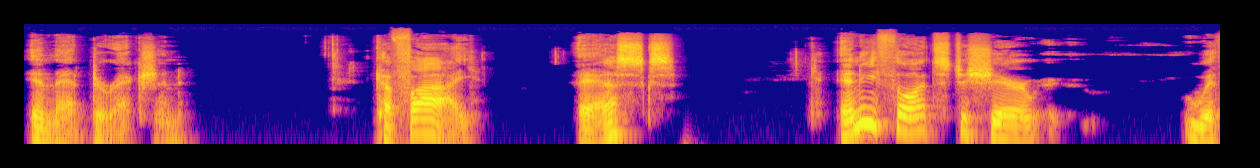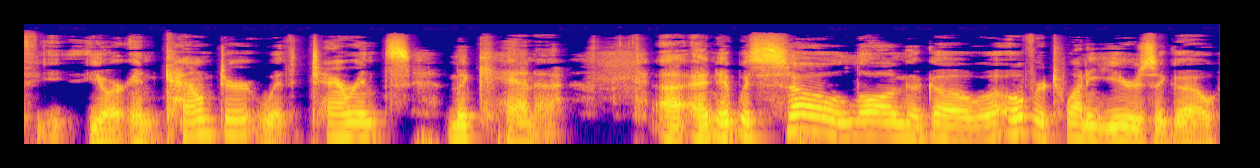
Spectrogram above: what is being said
in that direction. Kafai asks, any thoughts to share with your encounter with Terence McKenna? Uh, and it was so long ago, over 20 years ago.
